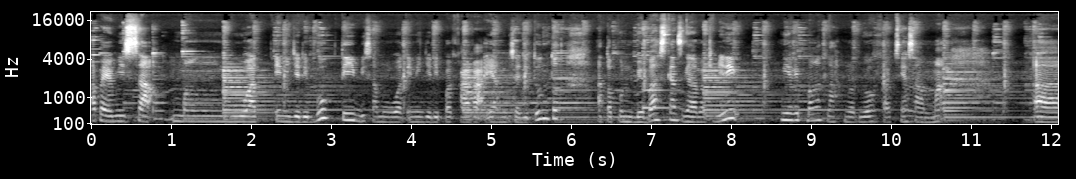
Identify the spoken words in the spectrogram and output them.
apa ya bisa membuat ini jadi bukti bisa membuat ini jadi perkara yang bisa dituntut ataupun dibebaskan segala macam. Jadi mirip banget lah menurut gue vibesnya sama uh,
